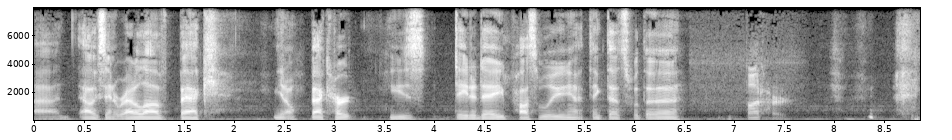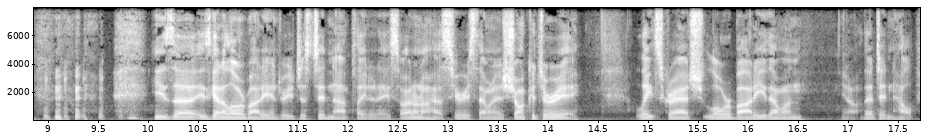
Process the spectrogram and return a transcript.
Uh, Alexander Radulov back, you know, back hurt. He's day to day possibly. I think that's what the Butt hurt. He's uh he's got a lower body injury. Just did not play today, so I don't know how serious that one is. Sean Couturier, late scratch, lower body. That one, you know, that didn't help.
